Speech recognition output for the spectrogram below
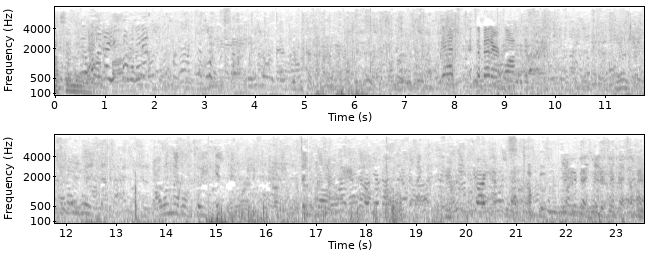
It's in there. Yeah, it's, it's a better walk this way. And it's all one level until you get to. Then you go on. You're back. You already doing I'm good. Oh, you're good. You're good. You're good. Okay.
